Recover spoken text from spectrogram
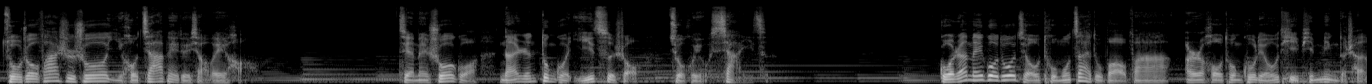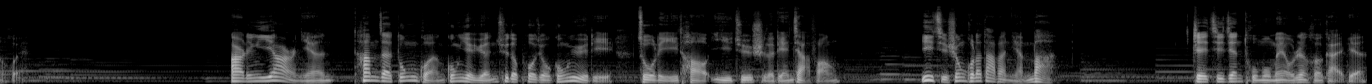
诅咒发誓说以后加倍对小薇好。姐妹说过，男人动过一次手就会有下一次。果然，没过多久，土木再度爆发，而后痛哭流涕，拼命的忏悔。二零一二年，他们在东莞工业园区的破旧公寓里租了一套一居室的廉价房，一起生活了大半年吧。这期间，土木没有任何改变，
